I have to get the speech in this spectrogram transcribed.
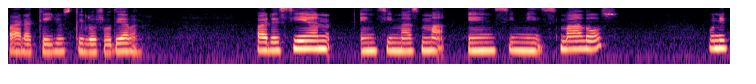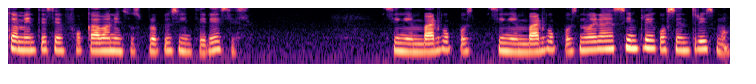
para aquellos que los rodeaban. Parecían ensimismados, únicamente se enfocaban en sus propios intereses sin embargo, pues, sin embargo, pues no era simple egocentrismo,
